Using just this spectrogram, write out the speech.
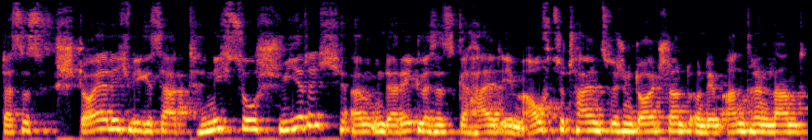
Das ist steuerlich, wie gesagt, nicht so schwierig. Ähm, in der Regel ist das Gehalt eben aufzuteilen zwischen Deutschland und dem anderen Land.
